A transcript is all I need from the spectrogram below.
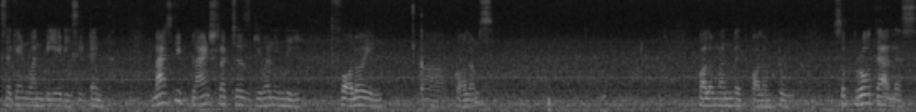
second one BADC 10th match the plant structures given in the following uh, columns. Column 1 with column 2 so prothallus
